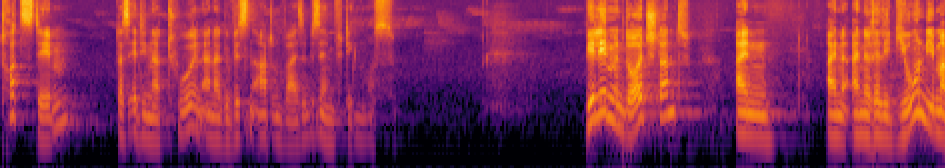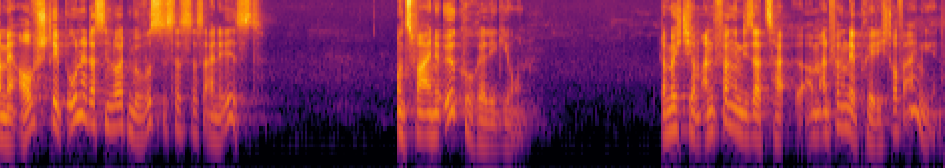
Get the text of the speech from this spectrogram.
trotzdem, dass er die Natur in einer gewissen Art und Weise besänftigen muss. Wir leben in Deutschland ein, eine, eine Religion, die immer mehr aufstrebt, ohne dass den Leuten bewusst ist, dass das eine ist. Und zwar eine Ökoreligion. Da möchte ich am Anfang, in dieser Zeit, am Anfang der Predigt darauf eingehen.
